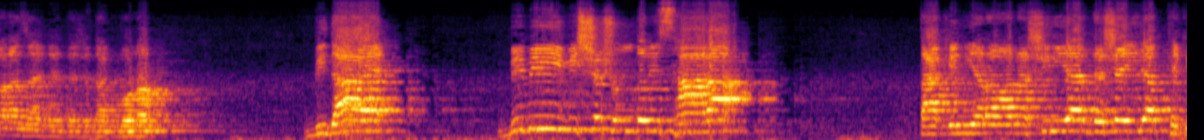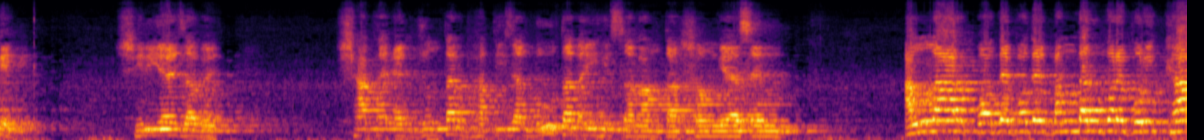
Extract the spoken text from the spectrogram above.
করা যায় না, দেশে থাকব না। বিদায় বিবি বিশ্ব সুন্দরী সারা। তাকে নিয়ে রওনা সিরিয়ার দেশে ইরাক থেকে। সিরিয়ায় যাবে। সাথে একজন তার ভাতিজা লুত আলাইহি সালাম তার সঙ্গে আছেন। আল্লাহর পদে পদে বান্দার উপরে পরীক্ষা।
